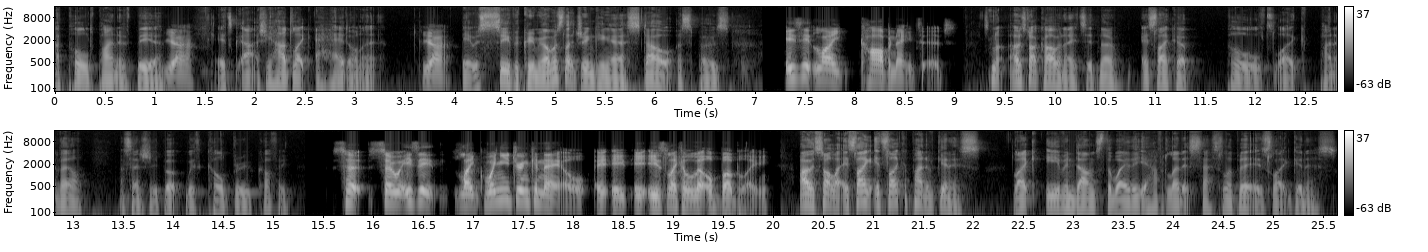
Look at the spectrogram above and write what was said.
a pulled pint of beer. Yeah. It's actually had like a head on it. Yeah. It was super creamy, almost like drinking a stout, I suppose. Is it like carbonated? It's not. Oh, it's not carbonated. No, it's like a pulled like pint of ale, essentially, but with cold brew coffee. So so is it like when you drink an ale, it, it, it is like a little bubbly? Oh, it's not like it's like it's like a pint of Guinness. Like even down to the way that you have to let it settle a bit is like Guinness.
